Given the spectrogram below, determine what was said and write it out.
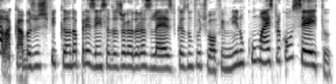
ela acaba justificando a presença das jogadoras lésbicas no futebol feminino com mais preconceito.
